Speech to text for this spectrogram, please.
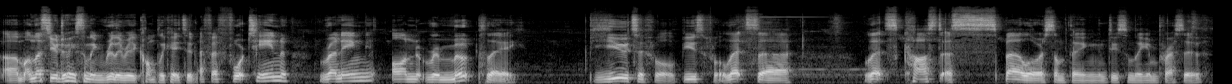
um, unless you're doing something really, really complicated. FF14 running on remote play. Beautiful, beautiful. Let's uh, let's cast a spell or something, do something impressive.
